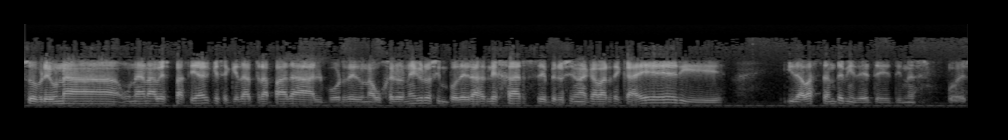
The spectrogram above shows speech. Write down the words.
sobre una, una nave espacial que se queda atrapada al borde de un agujero negro sin poder alejarse, pero sin acabar de caer, y, y da bastante midete. Tienes, pues,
